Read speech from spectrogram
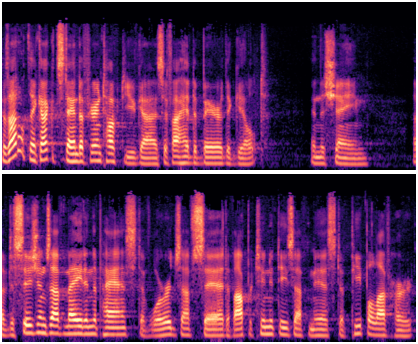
Because I don't think I could stand up here and talk to you guys if I had to bear the guilt and the shame of decisions I've made in the past, of words I've said, of opportunities I've missed, of people I've hurt.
